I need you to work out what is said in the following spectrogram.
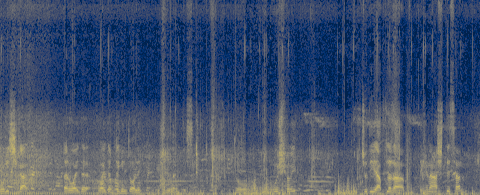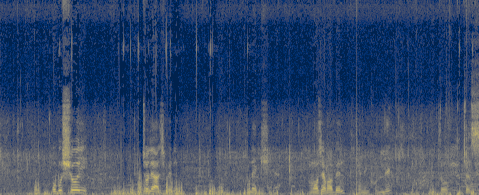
পরিষ্কার। তার ওয়েদার ওয়েদারটা কিন্তু অনেক ভালো লাগতেছে। তো অবশ্যই যদি আপনারা এখানে আসতে চান, অবশ্যই চলে আসবেন। অনেক মজা পাবেন এখানে ঘুরলে। তো জাস্ট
